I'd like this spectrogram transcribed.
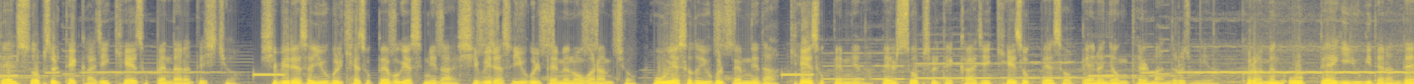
뺄 수 없을 때까지 계속 뺀다는 뜻이죠. 11에서 6을 계속 빼보겠습니다. 11에서 6을 빼면 5가 남죠? 5에서도 6을 뺍니다. 계속 뺍니다. 뺄 수 없을 때까지 계속 빼서 빼는 형태를 만들어줍니다. 그러면 5 빼기 6이 되는데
